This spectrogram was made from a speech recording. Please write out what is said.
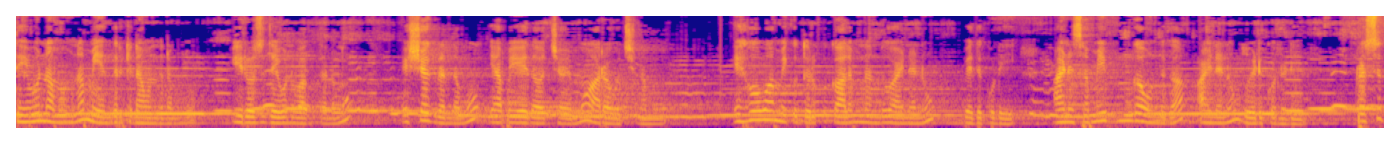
దేవుని నామమున మీ అందరికీ నా వందనములు. ఈరోజు దేవుని వాగ్దానము యశ గ్రంథము యాభై ఐదో అధ్యాయము ఆరో వచనము. ఎహోవా మీకు దొరుకు కాలం నందు ఆయనను వెదకుడి. ఆయన సమీపంగా ఉండగా ఆయనను వేడుకొనడి. ప్రస్తుత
